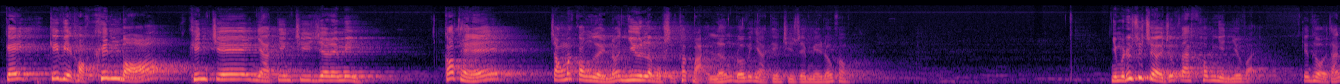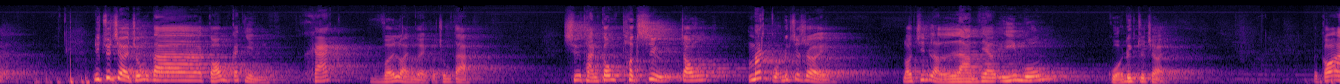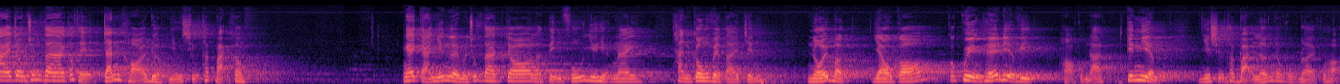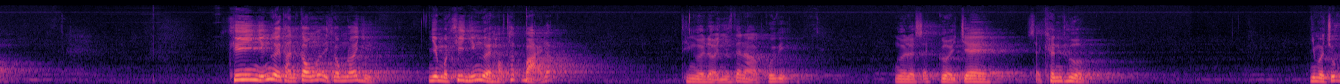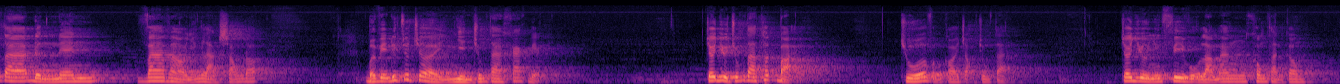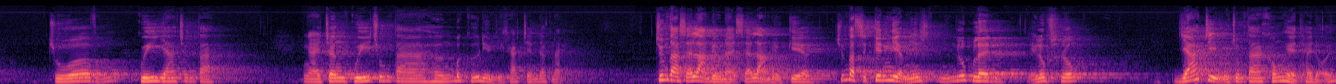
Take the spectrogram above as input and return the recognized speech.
cái cái việc họ khinh bỏ, khinh chê nhà tiên tri Jeremy có thể trong mắt con người nó như là một sự thất bại lớn đối với nhà tiên tri Jeremy đúng không? Nhưng mà Đức Chúa Trời chúng ta không nhìn như vậy. Kính thưa hội thánh, Đức Chúa Trời chúng ta có một cách nhìn khác với loài người của chúng ta. Sự thành công thật sự trong mắt của Đức Chúa Trời đó chính là làm theo ý muốn của Đức Chúa Trời. Có ai trong chúng ta có thể tránh khỏi được những sự thất bại không? Ngay cả những người mà chúng ta cho là tỷ phú như hiện nay, thành công về tài chính, nổi bật, giàu có, có quyền thế địa vị, họ cũng đã kinh nghiệm những sự thất bại lớn trong cuộc đời của họ. Khi những người thành công thì không nói gì, nhưng mà khi những người họ thất bại đó, thì người đời như thế nào quý vị? Người đời sẽ cười chê, sẽ khinh thường, nhưng mà chúng ta đừng nên va vào những làn sóng đó. Bởi vì Đức Chúa Trời nhìn chúng ta khác biệt. Cho dù chúng ta thất bại, Chúa vẫn coi trọng chúng ta. cho dù những phi vụ làm ăn không thành công, Chúa vẫn quý giá chúng ta. Ngài trân quý chúng ta hơn bất cứ điều gì khác trên đất này. Chúng ta sẽ làm điều này, sẽ làm điều kia. Chúng ta sẽ kinh nghiệm những, những lúc lên, những lúc xuống. Giá trị của chúng ta không hề thay đổi.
